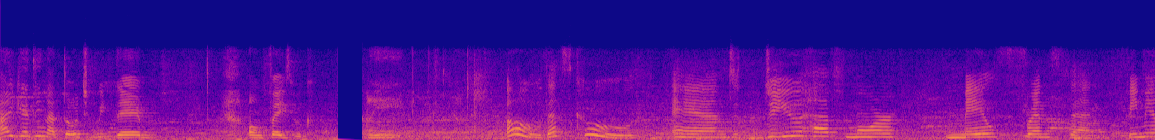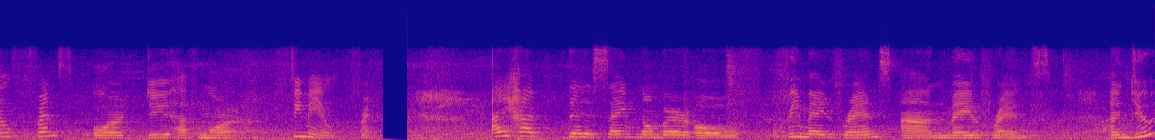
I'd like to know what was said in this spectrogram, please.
I get in a touch with them on Facebook. Oh, that's cool. And do you have more male friends than female friends, or do you have more female friends? I have the same number of female friends and male friends. And you?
